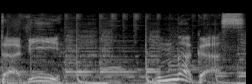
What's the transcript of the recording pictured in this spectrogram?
«Дави на газ».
